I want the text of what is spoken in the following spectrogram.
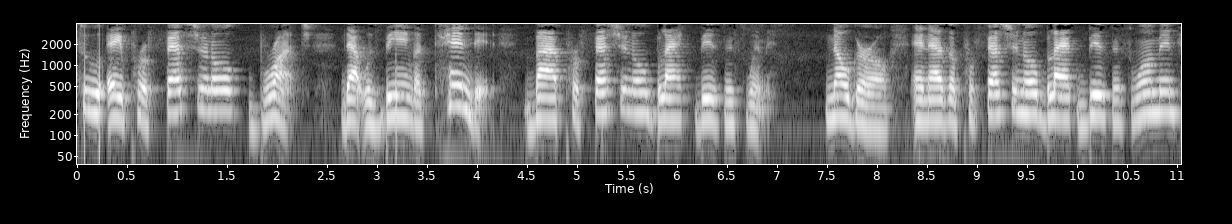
to a professional brunch that was being attended by professional black business women. No, girl. And as a professional black businesswoman,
